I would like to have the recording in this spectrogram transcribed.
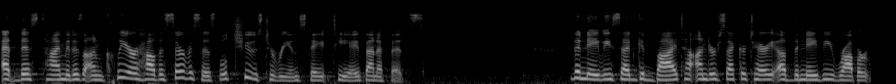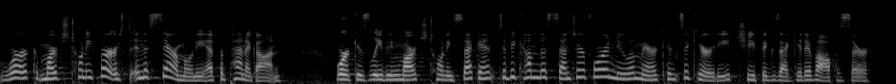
At this time, it is unclear how the services will choose to reinstate TA benefits. The Navy said goodbye to Undersecretary of the Navy Robert Work March 21st in a ceremony at the Pentagon. Work is leaving March 22nd to become the Center for a New American Security Chief Executive Officer.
